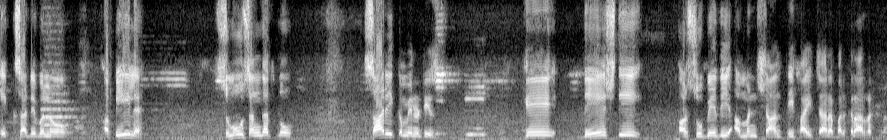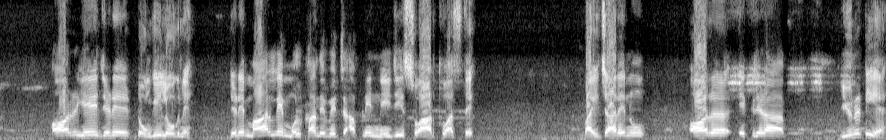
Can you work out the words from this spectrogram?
ਇੱਕ ਸਾਡੇ ਵੱਲੋਂ ਅਪੀਲ ਹੈ, ਸਮੂਹ ਸੰਗਤ ਨੂੰ ਸਾਰੀ ਕਮਿਊਨਿਟੀਜ਼ ਕਿ ਦੇਸ਼ ਦੀ ਔਰ ਸੂਬੇ ਦੀ ਅਮਨ, ਸ਼ਾਂਤੀ, ਭਾਈਚਾਰਾ ਬਰਕਰਾਰ ਰੱਖਣਾ। ਔਰ ਇਹ ਜਿਹੜੇ ਢੋਂਗੀ ਲੋਕ ਨੇ, ਜਿਹੜੇ ਮਾਰਲੇ ਮੁਲਕਾਂ ਦੇ ਵਿੱਚ ਆਪਣੀ ਨਿੱਜੀ ਸਵਾਰਥ ਵਾਸਤੇ ਭਾਈਚਾਰੇ ਨੂੰ ਔਰ ਇੱਕ ਜਿਹੜਾ ਯੂਨਿਟੀ ਹੈ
